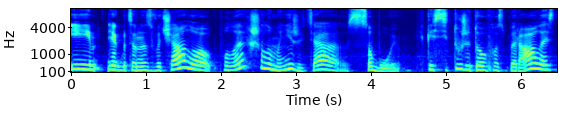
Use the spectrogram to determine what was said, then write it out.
І як би це не звучало, полегшило мені життя з собою. Якесь дуже довго збиралась,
